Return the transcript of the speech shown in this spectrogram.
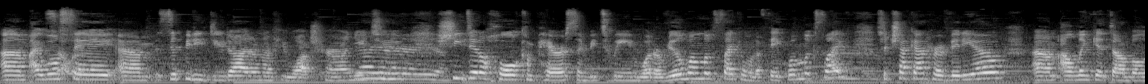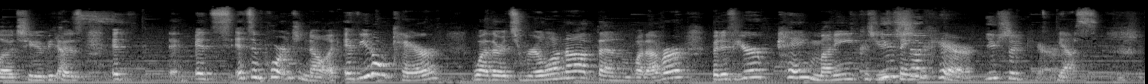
Um, I will Sell say um, Zippity Doodah. I don't know if you watch her on Yeah, YouTube. yeah, yeah, yeah, yeah. She did a whole comparison between what a real one looks like and what a fake one looks like. So check out her video. Um, I'll link it down below too because Yes. it it's it's important to know. Like if you don't care whether it's real or not, then whatever. But if you're paying money because you, think You think should care. You should care. yes, should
